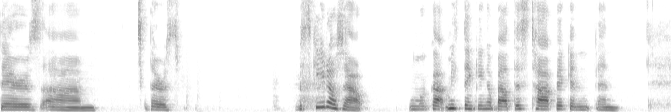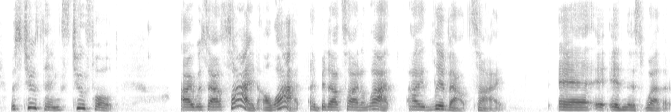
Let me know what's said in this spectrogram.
There's um, there's mosquitoes out. And what got me thinking about this topic and, and was two things, twofold. I was outside a lot. I've been outside a lot. I live outside uh, in this weather,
